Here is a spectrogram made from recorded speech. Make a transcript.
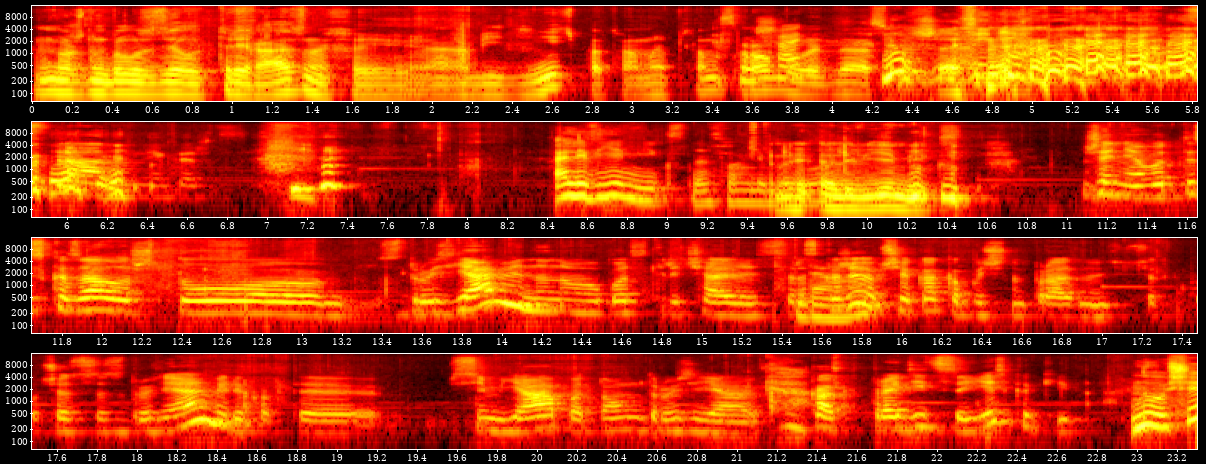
Можно было сделать три разных и объединить потом, и потом Смешать? пробовать, да, Ну, смешать. Странно, мне кажется. Оливье микс назвали бы его. Оливье микс. Женя, вот ты сказала, что с друзьями на Новый год встречались. Расскажи Да. вообще, как обычно празднуете? Все-таки получается с друзьями или как-то семья, потом друзья? Как традиции есть какие-то? Ну, вообще,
